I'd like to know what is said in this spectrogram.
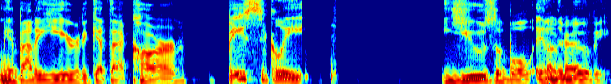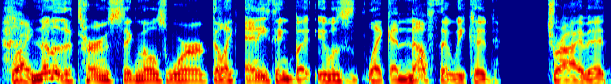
me about a year to get that car basically usable in the movie. Right. None of the turn signals worked, like anything, but it was like enough that we could drive it.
